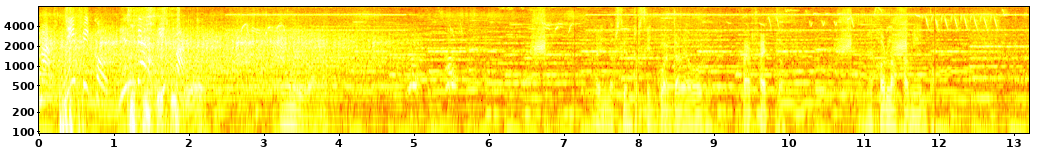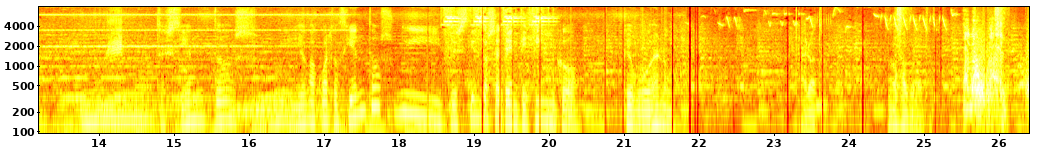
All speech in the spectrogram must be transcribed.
¡Magnífico! ¡Diste a Bismarck! Muy bueno. 250 de oro. Perfecto. Mejor lanzamiento. Mm, 300. Uy, llega a 400. Y 375. Qué bueno. El otro. Vamos a por otro.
